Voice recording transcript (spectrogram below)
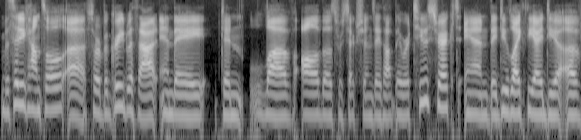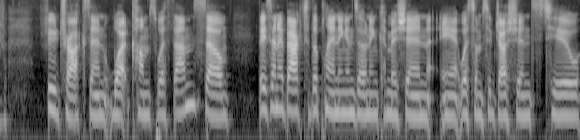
the city council uh, sort of agreed with that, and they didn't love all of those restrictions. They thought they were too strict, and they do like the idea of food trucks and what comes with them. So they sent it back to the Planning and Zoning Commission and, with some suggestions to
